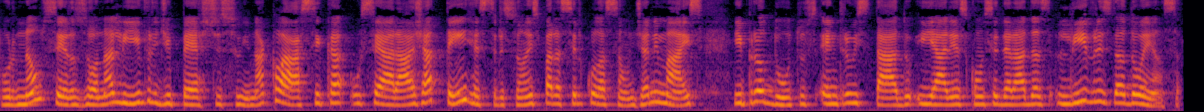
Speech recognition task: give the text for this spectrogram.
Por não ser zona livre de peste suína clássica, o Ceará já tem restrições para a circulação de animais e produtos entre o estado e áreas consideradas livres da doença.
